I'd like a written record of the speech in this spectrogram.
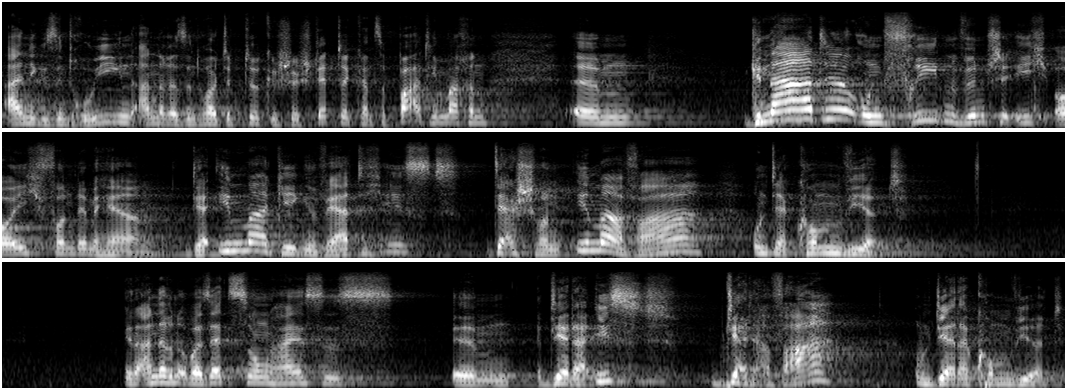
Einige sind Ruinen, andere sind heute türkische Städte, kannst du Party machen. Ähm, Gnade und Frieden wünsche ich euch von dem Herrn, der immer gegenwärtig ist, der schon immer war und der kommen wird in anderen Übersetzungen heißt es, ähm, der da ist, der da war und der da kommen wird.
